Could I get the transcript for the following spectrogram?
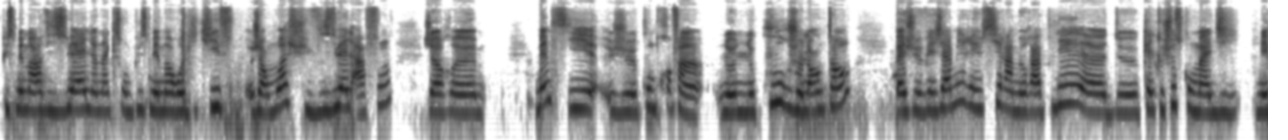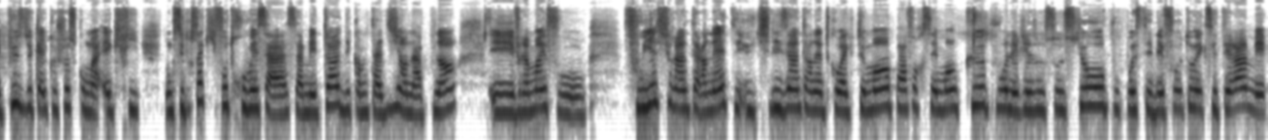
plus mémoire visuelle, il y en a qui sont plus mémoire auditif. Genre moi, je suis visuelle à fond. Genre euh, même si je comprends, enfin, le, cours, je l'entends, ben, je vais jamais réussir à me rappeler euh, de quelque chose qu'on m'a dit, mais plus de quelque chose qu'on m'a écrit. Donc, c'est pour ça qu'il faut trouver sa, méthode. Et comme tu as dit, il y en a plein. Et vraiment, il faut fouiller sur Internet et utiliser Internet correctement, pas forcément que pour les réseaux sociaux, pour poster des photos, etc., mais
